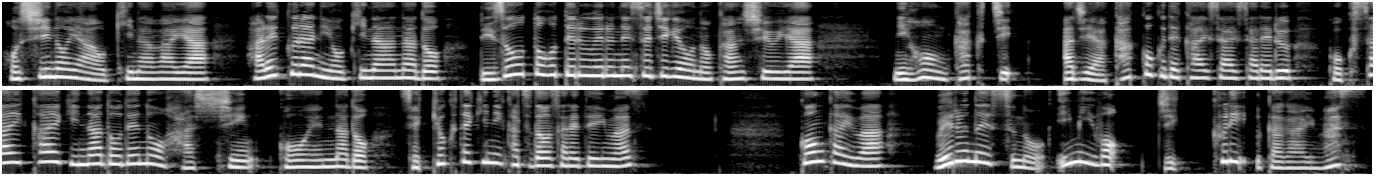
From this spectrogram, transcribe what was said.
星野や沖縄や晴れ倉に沖縄などリゾートホテルウェルネス事業の監修や日本各地アジア各国で開催される国際会議などでの発信、講演など積極的に活動されています。今回はウェルネスの意味をじっくり伺います。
